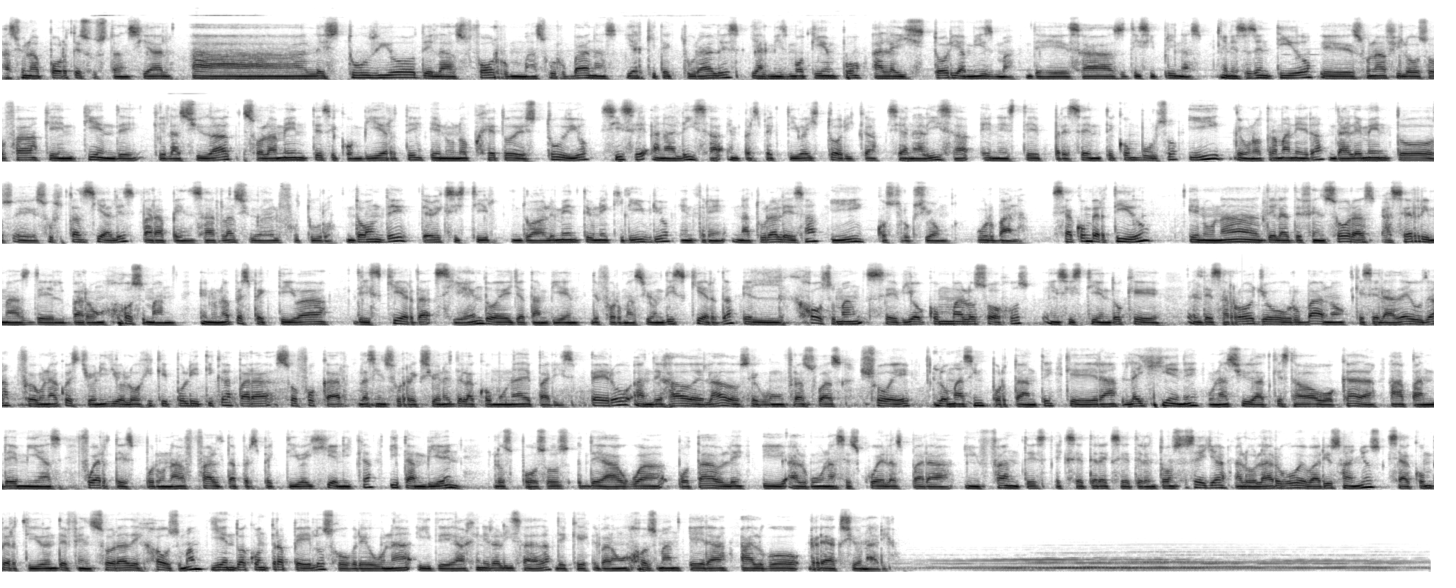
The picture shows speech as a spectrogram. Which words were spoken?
Hace un aporte sustancial al estudio de las formas urbanas y arquitecturales y al mismo tiempo a la historia misma de esas disciplinas. En ese sentido, es una filósofa que entiende que la ciudad solamente se convierte en un objeto de estudio si se analiza en perspectiva histórica, se analiza en este presente convulso y de una otra manera da elementos eh, sustanciales para pensar la ciudad del futuro, donde debe existir indudablemente un equilibrio entre naturaleza y construcción urbana. Se ha convertido en una de las defensoras acérrimas del barón Hosman en una perspectiva de izquierda, siendo ella también de formación de izquierda, el Hausmann se vio con malos ojos, insistiendo que el desarrollo urbano que se le adeuda fue una cuestión ideológica y política para sofocar las insurrecciones de la Comuna de París. Pero han dejado de lado, según François Choé, lo más importante que era la higiene, una ciudad que estaba abocada a pandemias fuertes por una falta perspectiva higiénica y también los pozos de agua potable y algunas escuelas para infantes, etcétera, etcétera. Entonces ella a lo largo de varios años se ha convertido en defensora de Hausmann, yendo a contrapelo sobre una idea generalizada de que el barón Hausmann era algo reaccionario.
